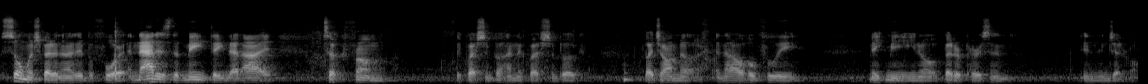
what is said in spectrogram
so much better than I did before. And that is the main thing that I took from the question behind the question book by John Miller, and that'll hopefully make me, you know, a better person in, in general.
